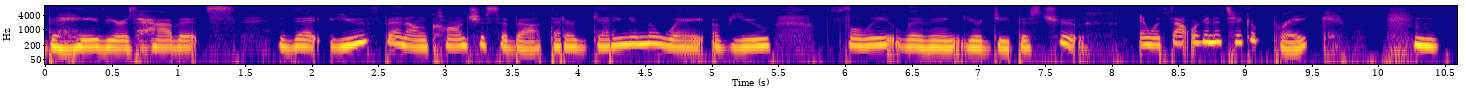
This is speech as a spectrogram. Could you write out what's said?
behaviors, habits that you've been unconscious about that are getting in the way of you fully living your deepest truth? And with that, we're going to take a break.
